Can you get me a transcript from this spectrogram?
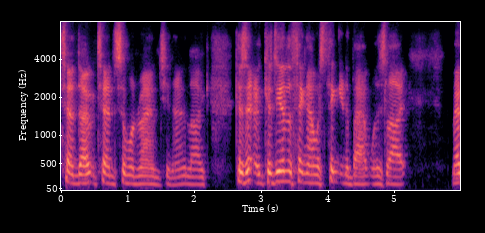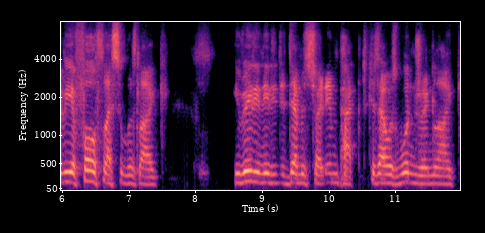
turned out turned someone round, you know, like because because the other thing I was thinking about was like maybe your fourth lesson was like you really needed to demonstrate impact because I was wondering like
